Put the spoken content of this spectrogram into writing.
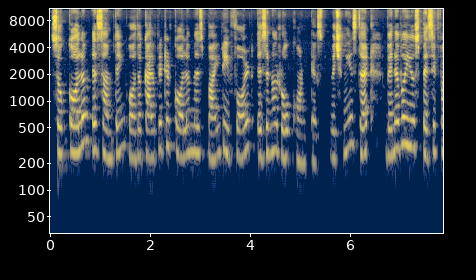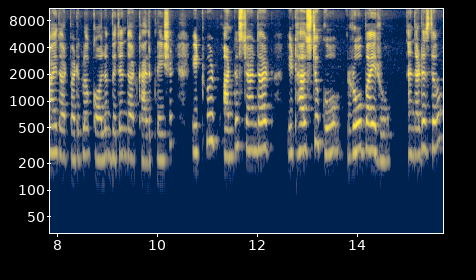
So column is something or the calculated column is by default is in a row context which means that whenever you specify that particular column within that calculation it would understand that it has to go row by row. And that is the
